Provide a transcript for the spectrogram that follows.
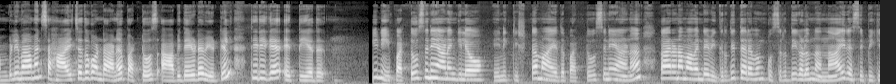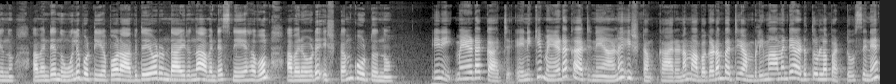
അമ്പിളിമാമൻ സഹായിച്ചതുകൊണ്ടാണ് പട്ടൂസ് ആബിദയുടെ വീട്ടിൽ തിരികെ എത്തിയത്. ഇനി പട്ടൂസിനെയാണെങ്കിലോ? എനിക്കിഷ്ടമായത് പട്ടൂസിനെയാണ്. കാരണം അവന്റെ വികൃതിത്തരവും കുസൃതികളും നന്നായി രസിപ്പിക്കുന്നു. അവന്റെ നൂൽ പൊട്ടിയപ്പോൾ ആബിദയോടുണ്ടായിരുന്ന അവന്റെ സ്നേഹവും അവനോട് ഇഷ്ടം കൂട്ടുന്നു. ഇനി മേടക്കാറ്റ്. എനിക്ക് മേടക്കാറ്റിനെയാണ് ഇഷ്ടം. കാരണം അപകടം പറ്റി അമ്പിളിമാമന്റെ അടുത്തുള്ള പട്ടൂസിനെ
